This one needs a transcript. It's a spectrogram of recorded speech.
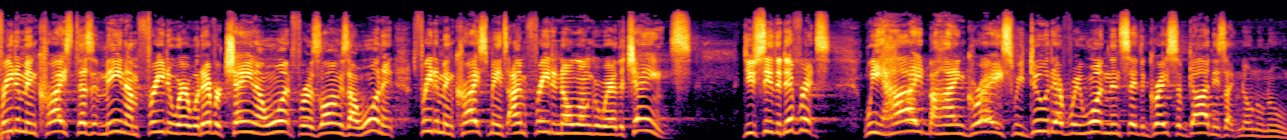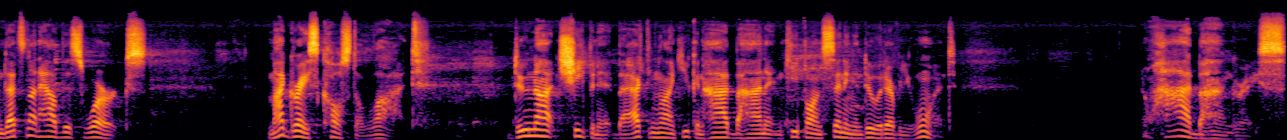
Freedom in Christ doesn't mean I'm free to wear whatever chain I want for as long as I want it. Freedom in Christ means I'm free to no longer wear the chains. Do you see the difference? We hide behind grace. We do whatever we want and then say the grace of God. And He's like, no, no, no, that's not how this works. My grace cost a lot. Do not cheapen it by acting like you can hide behind it and keep on sinning and do whatever you want. Don't hide behind grace.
